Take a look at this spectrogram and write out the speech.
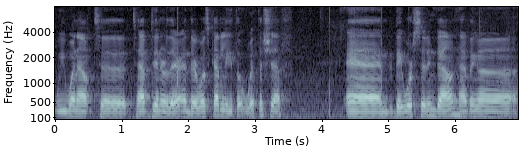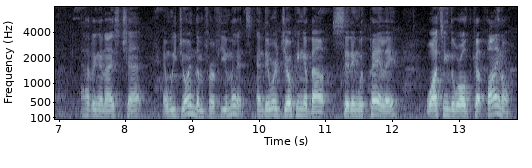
we went out to, to have dinner there, and there was Carlito with the chef, and they were sitting down having a having a nice chat, and we joined them for a few minutes, and they were joking about sitting with Pele, watching the World Cup final.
